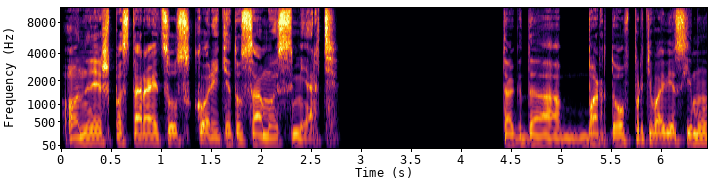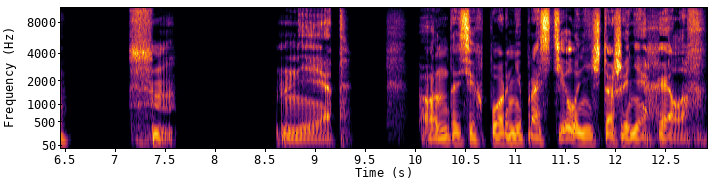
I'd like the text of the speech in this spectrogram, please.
Он лишь постарается ускорить эту самую смерть. Тогда Бордо в противовес ему? Хм. Нет. Он до сих пор не простил уничтожения Хеллов.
